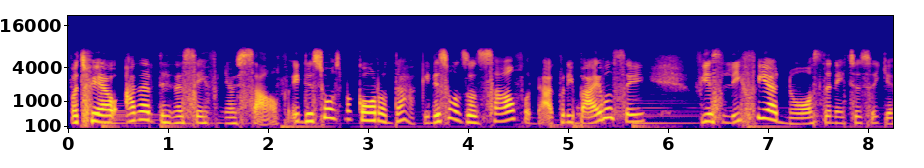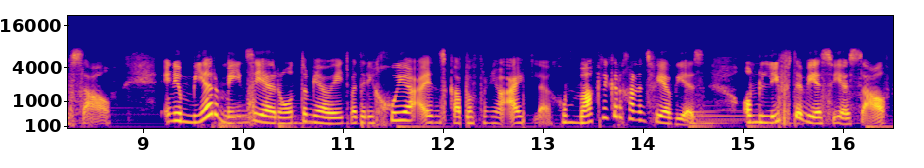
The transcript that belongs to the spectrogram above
wat vir jou ander dinge sê van jouself. En dis hoe ons mekaar ontdek. En dis hoe ons onsself ontdek. Want die Bybel sê wees lief vir jou naaste net soos vir jouself. En hoe meer mense jy rondom jou het wat hierdie goeie eienskappe van jou uitlig, hoe makliker gaan dit vir jou wees om lief te wees vir jouself.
